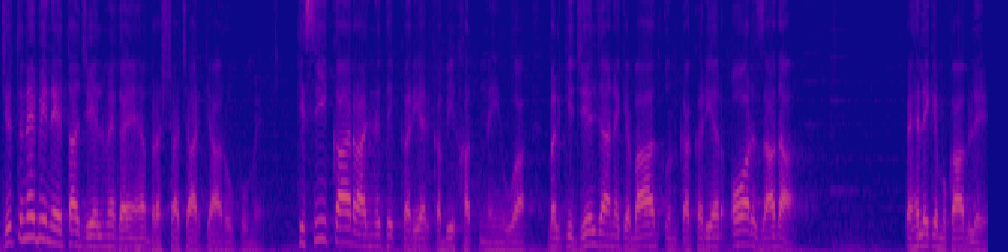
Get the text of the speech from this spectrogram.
जितने भी नेता जेल में गए हैं भ्रष्टाचार के आरोपों में, किसी का राजनीतिक करियर कभी खत्म नहीं हुआ, बल्कि जेल जाने के बाद उनका करियर और ज़्यादा पहले के मुकाबले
